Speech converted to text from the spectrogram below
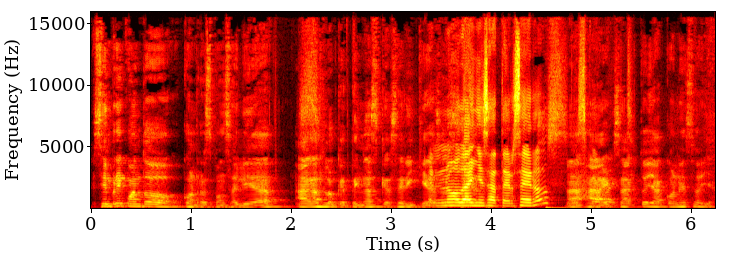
Siempre y cuando con responsabilidad hagas lo que tengas que hacer y quieras No dañes a terceros. Ajá, exacto, ya con eso ya.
